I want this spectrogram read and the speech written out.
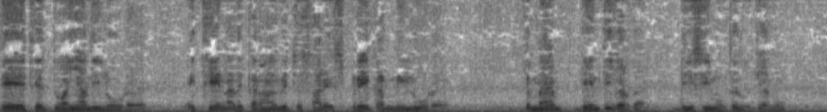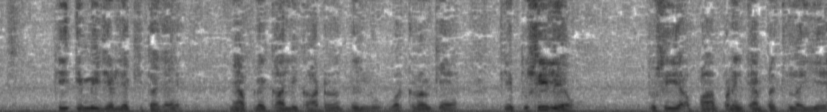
ਤੇ ਇੱਥੇ ਦਵਾਈਆਂ ਦੀ ਲੋੜ ਹੈ। ਇੱਥੇ ਇਹਨਾਂ ਦੇ ਘਰਾਂ ਵਿੱਚ ਸਾਰੇ ਸਪਰੇਅ ਕਰਨ ਦੀ ਲੋੜ ਹੈ ਤੇ ਮੈਂ ਬੇਨਤੀ ਕਰਦਾ ਡੀਸੀ ਨੂੰ ਤੇ ਦੂਜਿਆਂ ਨੂੰ ਕਿ ਇਮੀਡੀਏਟਲੀ ਕੀਤਾ ਜਾਏ। ਮੈਂ ਆਪਣੇ ਕਾਲੀ ਕਾਡਰ ਦੇ ਵਰਕਰਾਂ ਨੂੰ ਕਿਹਾ ਕਿ ਤੁਸੀਂ ਲਿਆਓ, ਤੁਸੀਂ ਆਪਾਂ ਆਪਣੇ ਕੈਂਪ 'ਚ ਲਾਈਏ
